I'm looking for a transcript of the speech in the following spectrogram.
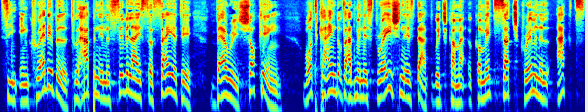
seem incredible to happen in a civilized society, very shocking. What kind of administration is that which com- commits such criminal acts?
